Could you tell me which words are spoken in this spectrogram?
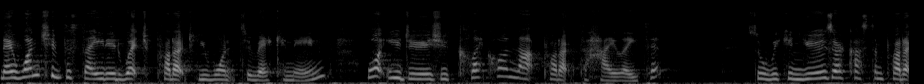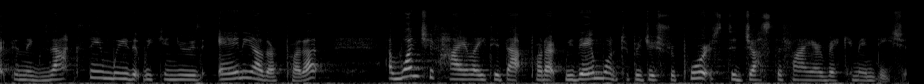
Now once you've decided which product you want to recommend, what you do is you click on that product to highlight it. So we can use our custom product in the exact same way that we can use any other product. And once you've highlighted that product, we then want to produce reports to justify our recommendation.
